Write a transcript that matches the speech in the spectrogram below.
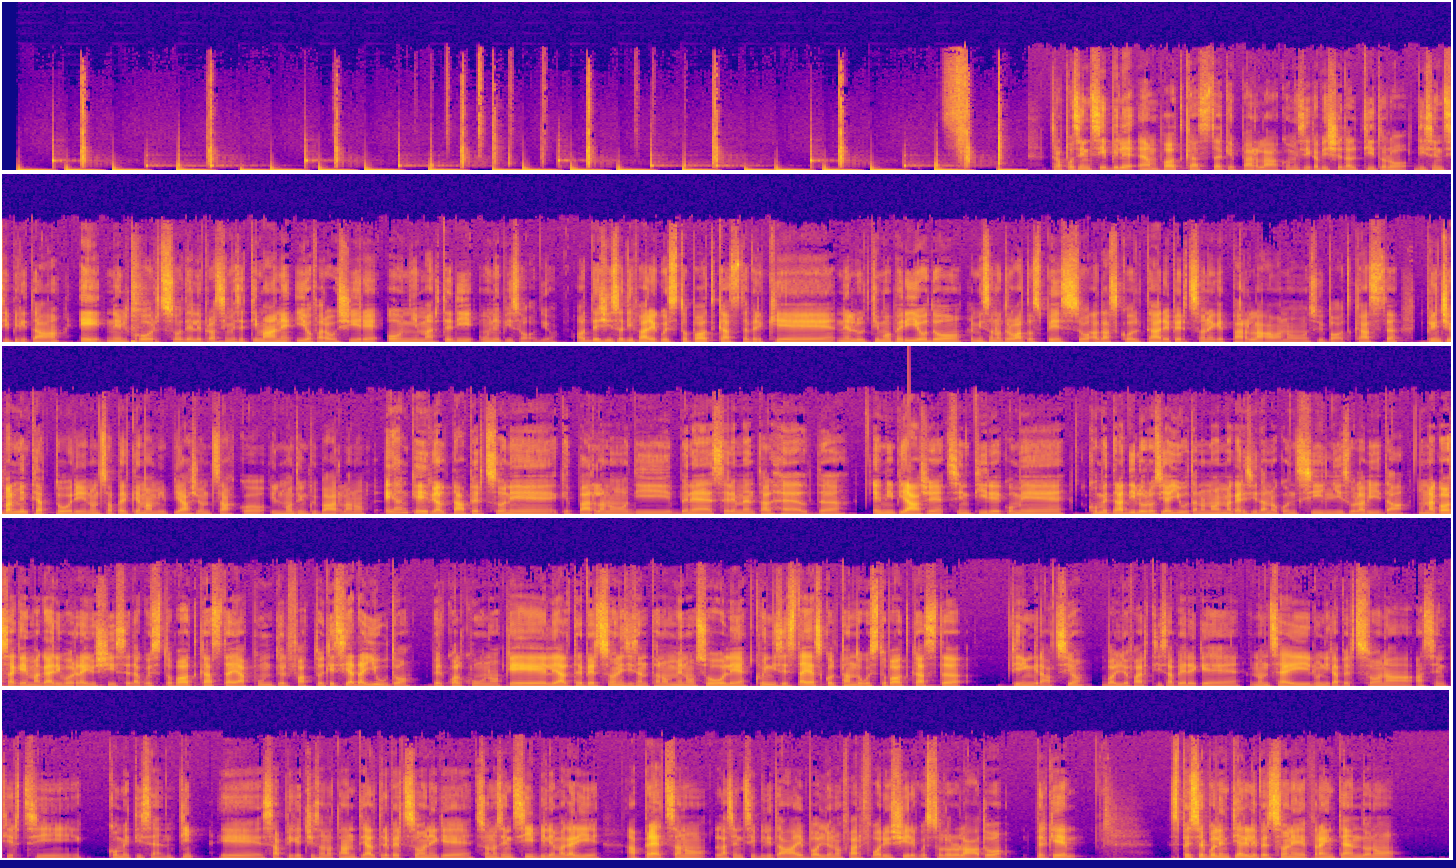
Troppo Sensibile è un podcast che parla, come si capisce dal titolo, di sensibilità e nel corso delle prossime settimane io farò uscire ogni martedì un episodio. Ho deciso di fare questo podcast perché nell'ultimo periodo mi sono trovato spesso ad ascoltare persone che parlavano sui podcast, principalmente attori, non so perché ma mi piace un sacco il modo in cui parlano, e anche in realtà persone che parlano di benessere, mental health, e mi piace sentire come, come, tra di loro si aiutano, no? E magari si danno consigli sulla vita. Una cosa che magari vorrei uscisse da questo podcast è appunto il fatto che sia d'aiuto per qualcuno, che le altre persone si sentano meno sole. Quindi se stai ascoltando questo podcast ti ringrazio, voglio farti sapere che non sei l'unica persona a sentirsi come ti senti e sappi che ci sono tante altre persone che sono sensibili e magari apprezzano la sensibilità e vogliono far fuoriuscire questo loro lato perché spesso e volentieri le persone fraintendono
